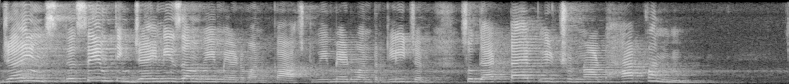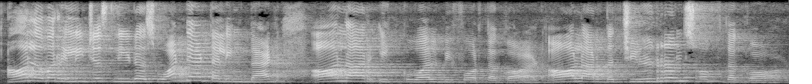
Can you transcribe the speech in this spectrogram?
Jains, the same thing. Jainism, we made one caste. We made one religion. So that type, it should not happen all our religious leaders what they are telling that all are equal before the god. All are the childrens of the god.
